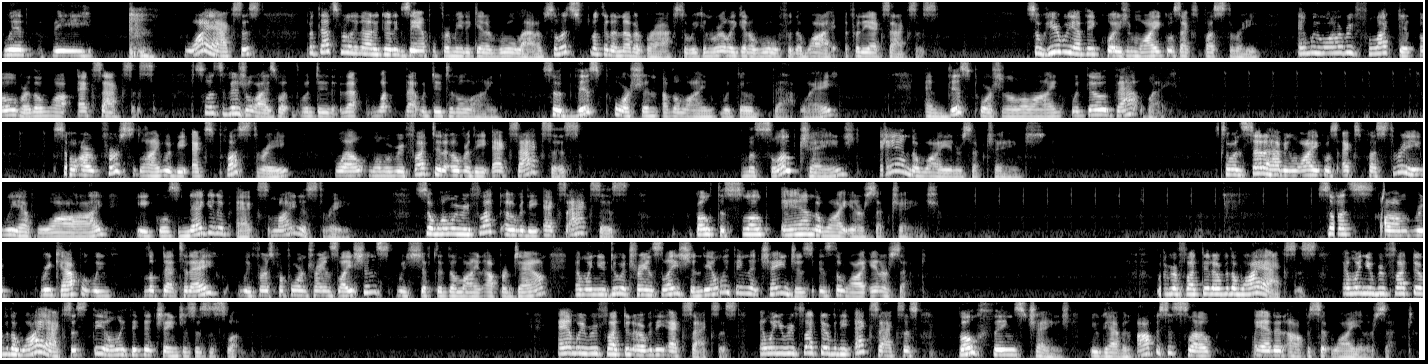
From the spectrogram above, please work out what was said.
with the y-axis, but that's really not a good example for me to get a rule out of. So let's look at another graph so we can really get a rule for the y, for the x-axis. So here we have the equation y equals x plus 3, and we want to reflect it over the x-axis. So let's visualize what would do that, what that would do to the line. So this portion of the line would go that way, and this portion of the line would go that way. So our first line would be x plus 3. Well, when we reflect it over the x-axis, the slope changed and the y-intercept changed. So instead of having y equals x plus 3, we have y equals negative x minus 3. So when we reflect over the x-axis, both the slope and the y-intercept change. So let's um, re recap what we've looked at today. We first performed translations. We shifted the line up or down. And when you do a translation, the only thing that changes is the y-intercept. We reflected over the y-axis. And when you reflect over the y-axis, the only thing that changes is the slope. And we reflected over the x-axis. And when you reflect over the x-axis, both things change. You have an opposite slope and an opposite y-intercept.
